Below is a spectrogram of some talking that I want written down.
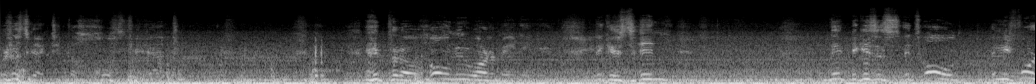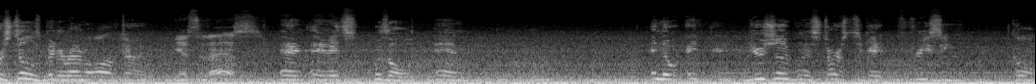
We're just gonna take the whole street out and put a whole new water main in here because then because it's it's old. I mean, Forrest Hill has been around a long time Yes, it is. and and it's was old and and the it, usually when it starts to get freezing cold,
